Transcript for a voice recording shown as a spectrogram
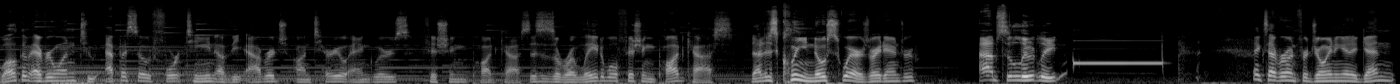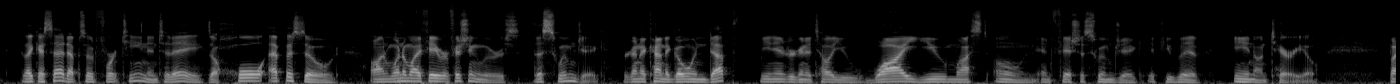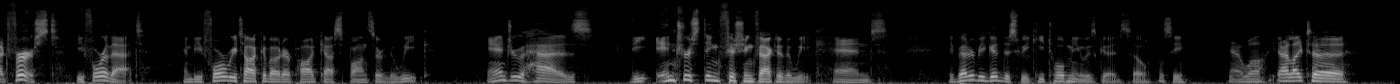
Welcome, everyone, to episode 14 of the Average Ontario Anglers Fishing Podcast. This is a relatable fishing podcast that is clean, no swears, right, Andrew? Absolutely. Thanks, everyone, for joining in again. Like I said, episode 14, and today is a whole episode on one of my favorite fishing lures, the swim jig. We're going to kind of go in depth. Me and Andrew are going to tell you why you must own and fish a swim jig if you live in Ontario. But first, before that, and before we talk about our podcast sponsor of the week, Andrew has the interesting fishing fact of the week. And it better be good this week. He told me it was good, so we'll see. Yeah, well, I like to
